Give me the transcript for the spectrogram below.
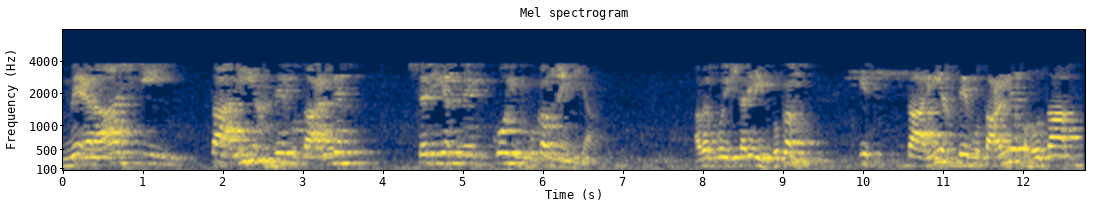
معراج کی تاریخ سے متعلق شریعت نے کوئی حکم نہیں دیا۔ اگر کوئی شرعی حکم اس تاریخ سے متعلق ہوتا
